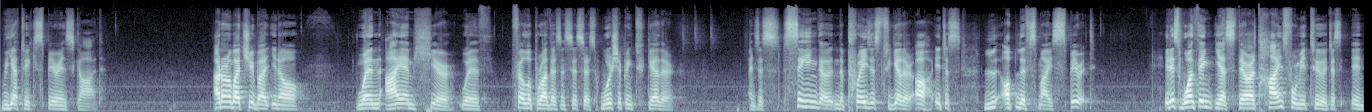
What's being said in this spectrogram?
we get to experience God. I don't know about you, but you know, when I am here with fellow brothers and sisters worshiping together and just singing the, the praises together, oh, it just uplifts my spirit. It is one thing, yes, there are times for me too, just in,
